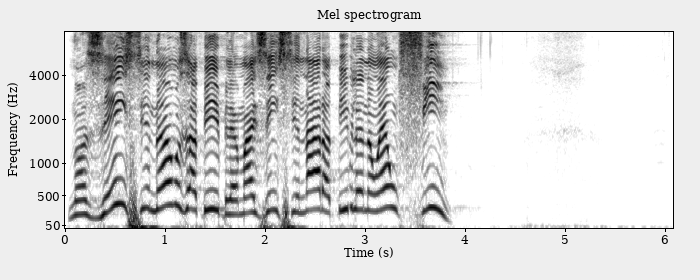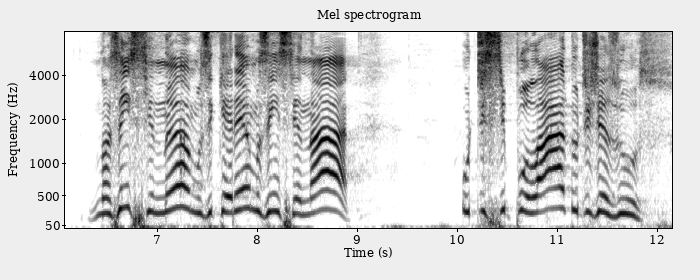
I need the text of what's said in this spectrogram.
Nós ensinamos a Bíblia, mas ensinar a Bíblia não é um fim. Nós ensinamos e queremos ensinar o discipulado de Jesus,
